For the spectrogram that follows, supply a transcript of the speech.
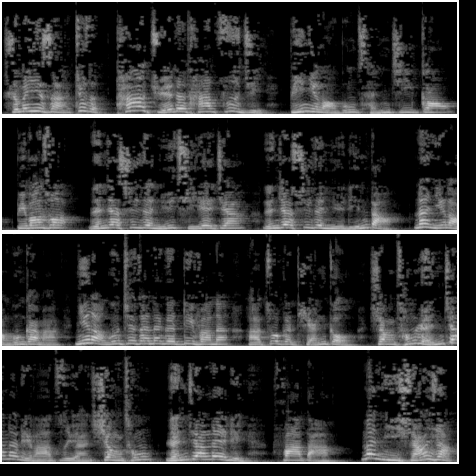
什么意思啊？就是她觉得她自己比你老公成绩高，比方说人家是一个女企业家，人家是一个女领导，那你老公干嘛？你老公就在那个地方呢啊，做个舔狗，想从人家那里拿资源，想从人家那里发达。那你想想，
